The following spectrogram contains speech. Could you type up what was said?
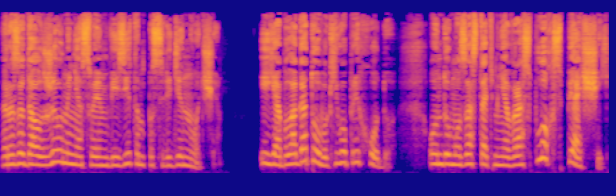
разодолжил меня своим визитом посреди ночи и я была готова к его приходу. Он думал застать меня врасплох спящей,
